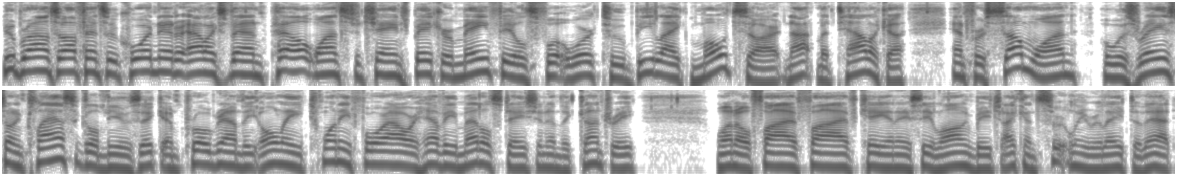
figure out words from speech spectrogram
New Browns offensive coordinator Alex Van Pelt wants to change Baker Mayfield's footwork to be like Mozart, not Metallica. And for someone who was raised on classical music and programmed the only 24 hour heavy metal station in the country, 1055 KNAC Long Beach, I can certainly relate to that.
